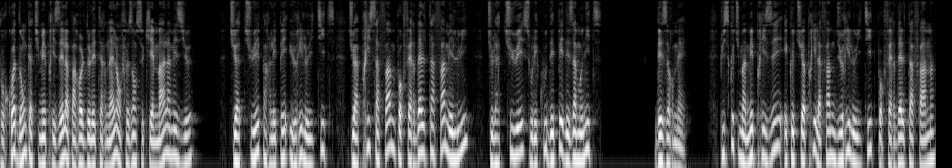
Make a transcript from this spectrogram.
Pourquoi donc as-tu méprisé la parole de l'Éternel en faisant ce qui est mal à mes yeux? Tu as tué par l'épée Uri le Hittite, tu as pris sa femme pour faire d'elle ta femme et lui, tu l'as tué sous les coups d'épée des Ammonites. Désormais, puisque tu m'as méprisé et que tu as pris la femme d'Uri le Hittite pour faire d'elle ta femme,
